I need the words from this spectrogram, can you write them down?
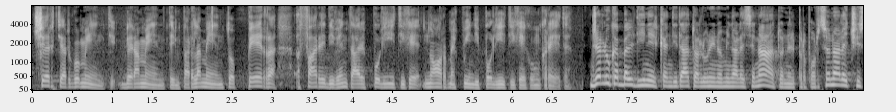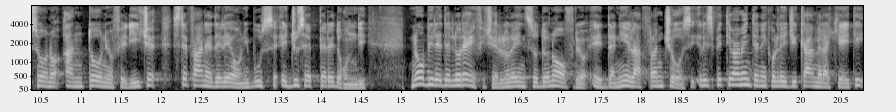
certi argomenti veramente in Parlamento per fare diventare politiche, norme quindi politiche concrete. Gianluca Baldini il candidato all'uninominale Senato, nel proporzionale ci sono Antonio Felice, Stefania De Leonibus e Giuseppe Redondi. Nobile dell'Orefice, Lorenzo Donofrio e Daniela Franciosi, rispettivamente nei collegi Camera Chieti,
